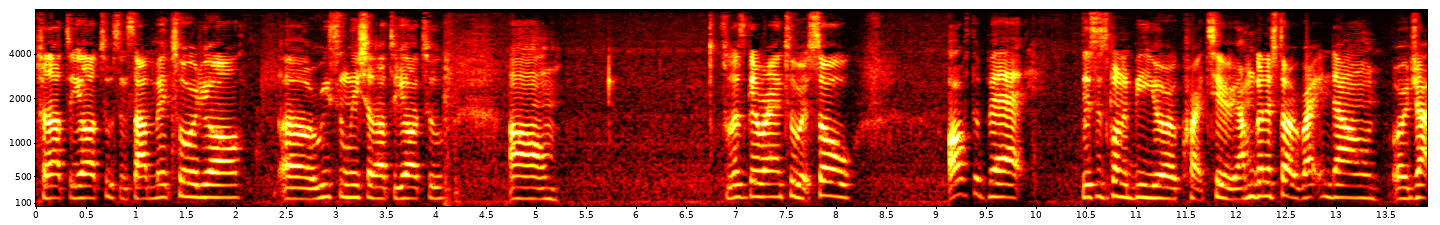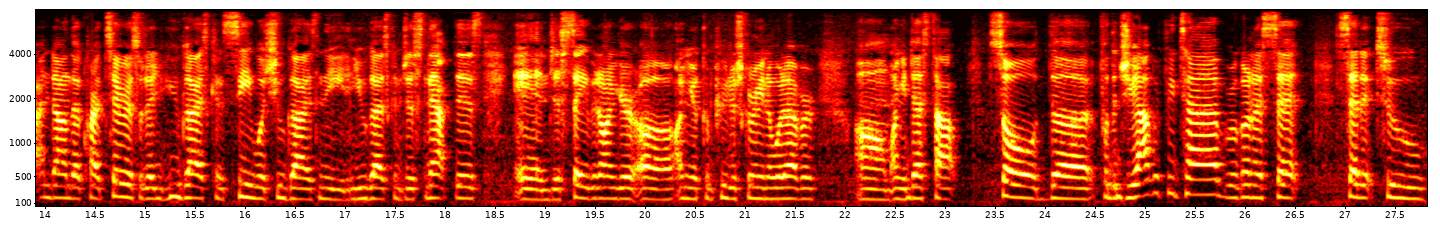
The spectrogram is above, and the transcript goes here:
Shout out to y'all too since I mentored y'all uh, recently. Shout out to y'all too. Um, so let's get right into it. So off the bat, this is going to be your criteria. I'm going to start writing down or jotting down the criteria so that you guys can see what you guys need. And you guys can just snap this and just save it on your uh, on your computer screen or whatever um, on your desktop. So the for the geography tab, we're going to set set it to,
